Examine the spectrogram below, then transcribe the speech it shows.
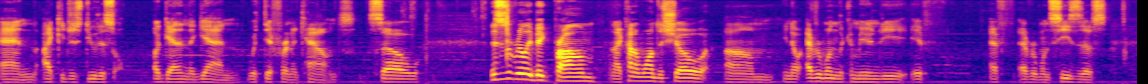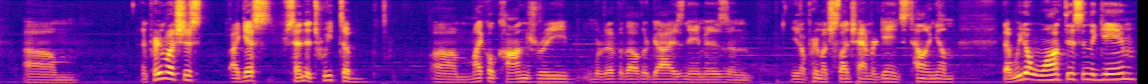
and I could just do this again and again with different accounts. So, this is a really big problem, and I kind of wanted to show, um, you know, everyone in the community if if everyone sees this, um, and pretty much just, I guess, send a tweet to um, Michael Condrey, whatever the other guy's name is, and you know, pretty much Sledgehammer Games, telling them that we don't want this in the game,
